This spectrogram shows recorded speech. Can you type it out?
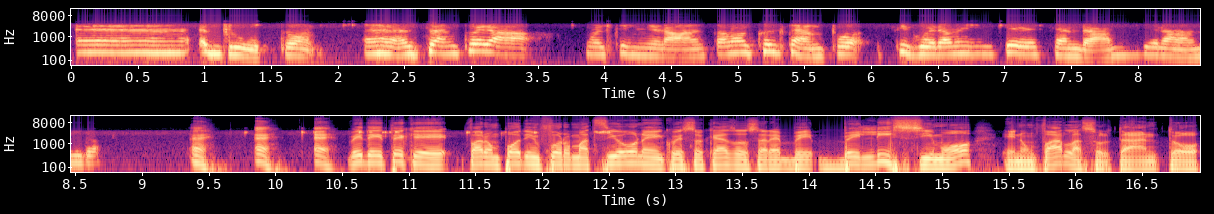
è, è brutto, eh, c'è ancora molta ignoranza, ma col tempo sicuramente si andrà migliorando. Eh, eh, eh, vedete che fare un po' di informazione in questo caso sarebbe bellissimo e non farla soltanto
